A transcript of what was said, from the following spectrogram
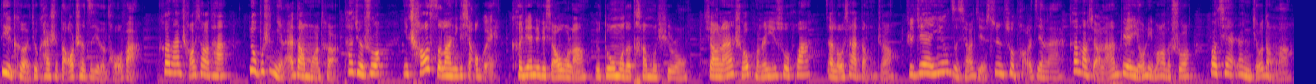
立刻就开始捯饬自己的头发。柯南嘲笑他，又不是你来当模特，他却说你吵死了，你个小鬼！可见这个小五郎有多么的贪慕虚荣。小兰手捧着一束花在楼下等着，只见英子小姐迅速跑了进来，看到小兰便有礼貌地说：“抱歉，让你久等了。”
